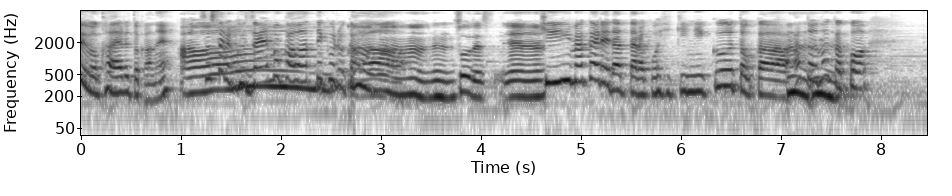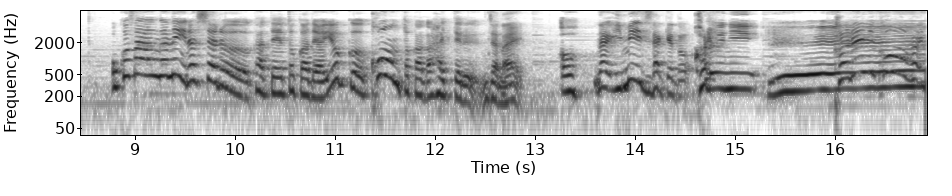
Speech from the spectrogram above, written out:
種類を変えるとかね。そしたら具材も変わってくるから、うんうんうんうん、そうですね。キーマカレーだったらこうひき肉とか、うんうんあとなんかこう、お子さんがね、いらっしゃる家庭とかではよくコーンとかが入ってるんじゃない？あ、なんかイメージだけど。カレーに。カレーにコーン入っ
